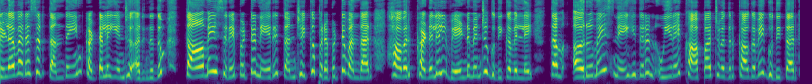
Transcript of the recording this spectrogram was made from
இளவரசர் தந்தையின் கட்டளை என்று அறிந்ததும் தாமே சிறைப்பட்டு நேரே தஞ்சைக்கு புறப்பட்டு வந்தார். அவர் கடலில் வேண்டுமென்று குதிக்கவில்லை. தம் அருமை சிநேகிதரன் உயிரை காப்பாற்றுவதற்காகவே குதித்தார்.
